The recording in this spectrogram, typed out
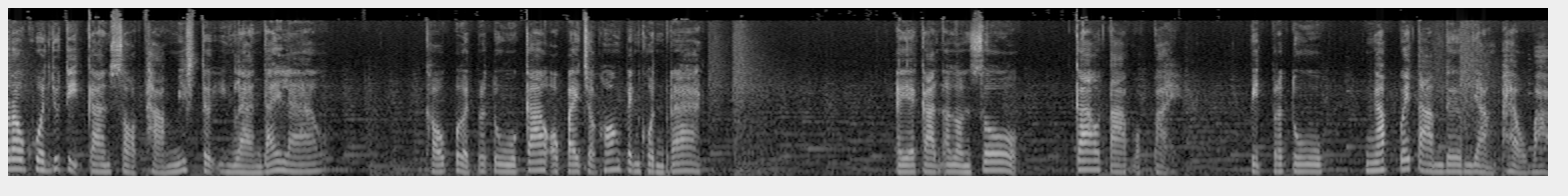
เราควรยุติการสอบถามมิสเตอร์อิงแลนด์ได้แล้ว เขาเปิดประตูก้าวออกไปจากห้องเป็นคนแรกอัยการอลอนโซก้าวตามออกไป ปิดประตูงับไว้ตามเดิมอย่างแผ่วเบา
